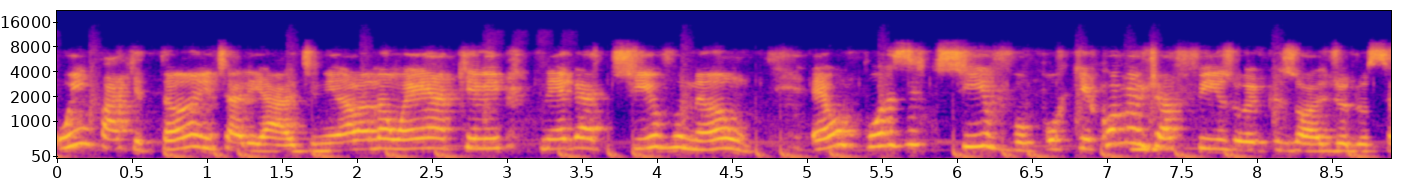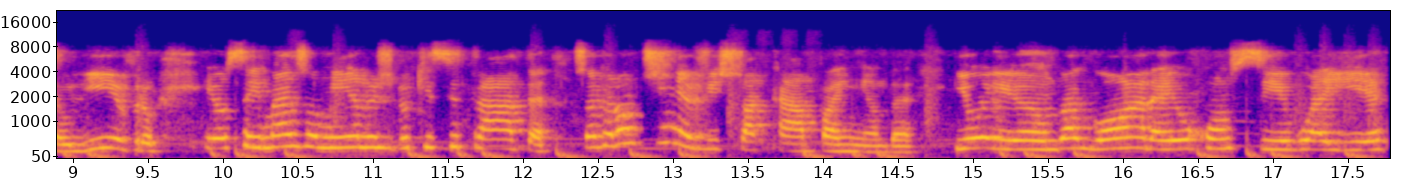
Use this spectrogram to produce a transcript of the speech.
o impactante, Ariadne, ela não é aquele negativo, não. É o positivo, porque como eu já fiz o episódio do seu livro, eu sei mais ou menos do que se trata. Só que eu não tinha visto a capa ainda. E olhando agora, eu consigo aí é,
